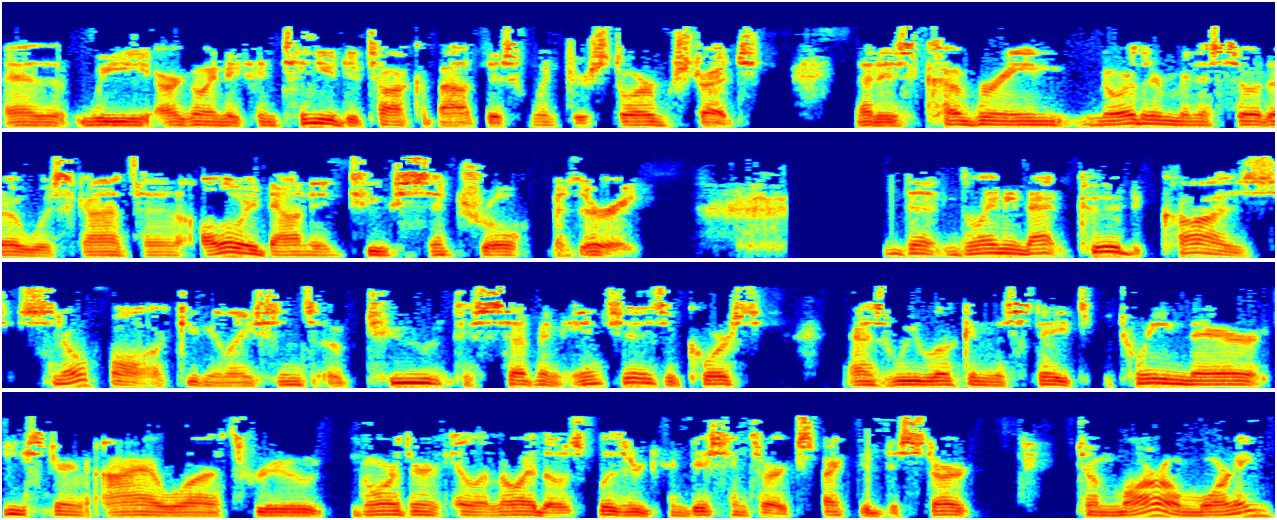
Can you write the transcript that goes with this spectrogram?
and we are going to continue to talk about this winter storm stretch that is covering northern Minnesota, Wisconsin, all the way down into central Missouri. That, Delaney, that could cause snowfall accumulations of two to seven inches. Of course, as we look in the states between there, eastern Iowa through northern Illinois, those blizzard conditions are expected to start tomorrow morning.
